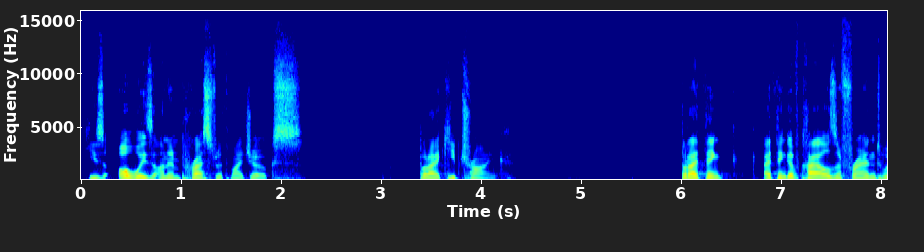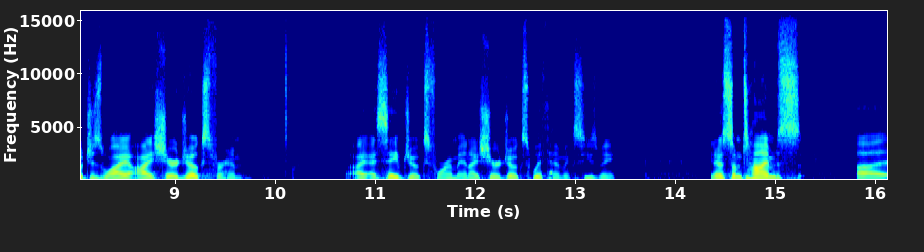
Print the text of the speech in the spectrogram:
he's always unimpressed with my jokes, but I keep trying. But I think I think of Kyle as a friend, which is why I share jokes for him. I, I save jokes for him and I share jokes with him. Excuse me. You know, sometimes, uh,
